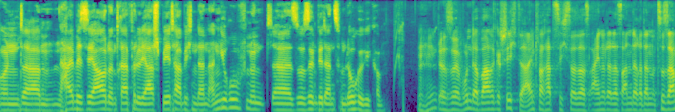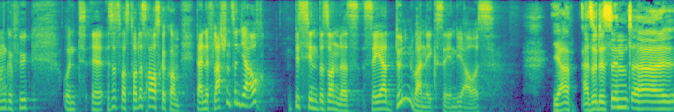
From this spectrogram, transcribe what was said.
Und ähm, ein halbes Jahr oder ein Dreivierteljahr später habe ich ihn dann angerufen und äh, so sind wir dann zum Logo gekommen. Mhm, das ist eine wunderbare Geschichte. Einfach hat sich so das eine oder das andere dann zusammengefügt und äh, es ist was Tolles rausgekommen. Deine Flaschen sind ja auch ein bisschen besonders. Sehr dünnwannig sehen die aus. Ja, also das sind äh,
